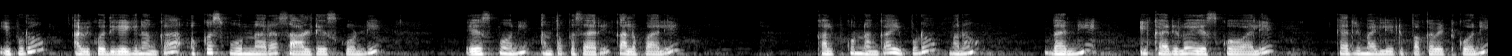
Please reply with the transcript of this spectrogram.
ఇప్పుడు అవి కొద్దిగా ఎగినాక ఒక స్పూన్నర సాల్ట్ వేసుకోండి. వేసుకొని అంతొక్కసారి కలపాలి. కలుపుకున్నాక ఇప్పుడు మనం దాన్ని ఈ కర్రీలో వేసుకోవాలి. కర్రీ మళ్ళీ ఇటు పక్క పెట్టుకొని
